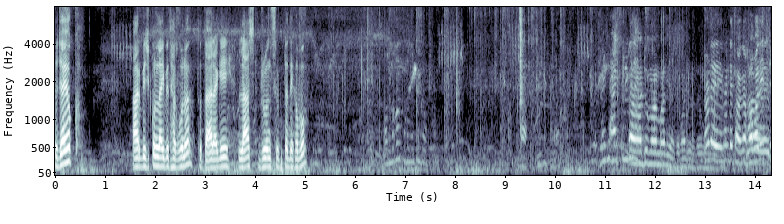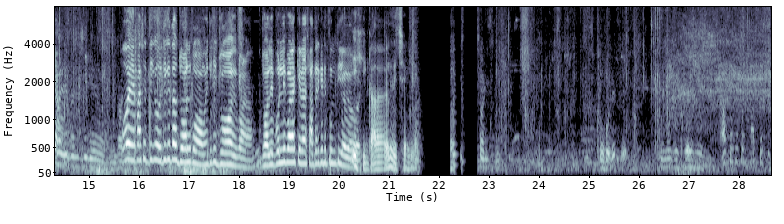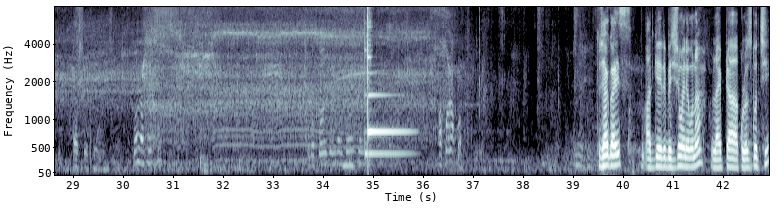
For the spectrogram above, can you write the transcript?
তো যাই হোক আর বেশিক্ষণ লাইভে থাকব না তো তার আগে লাস্ট ড্রোন শ্যুটটা দেখাবো জল পড়লি বাড়া কেরা সাঁতার কেটে তুলতেই হবে গালাগালি দিচ্ছে। তো যাই গাইস আজকের বেশি সময় নেব না। লাইভটা ক্লোজ করছি।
